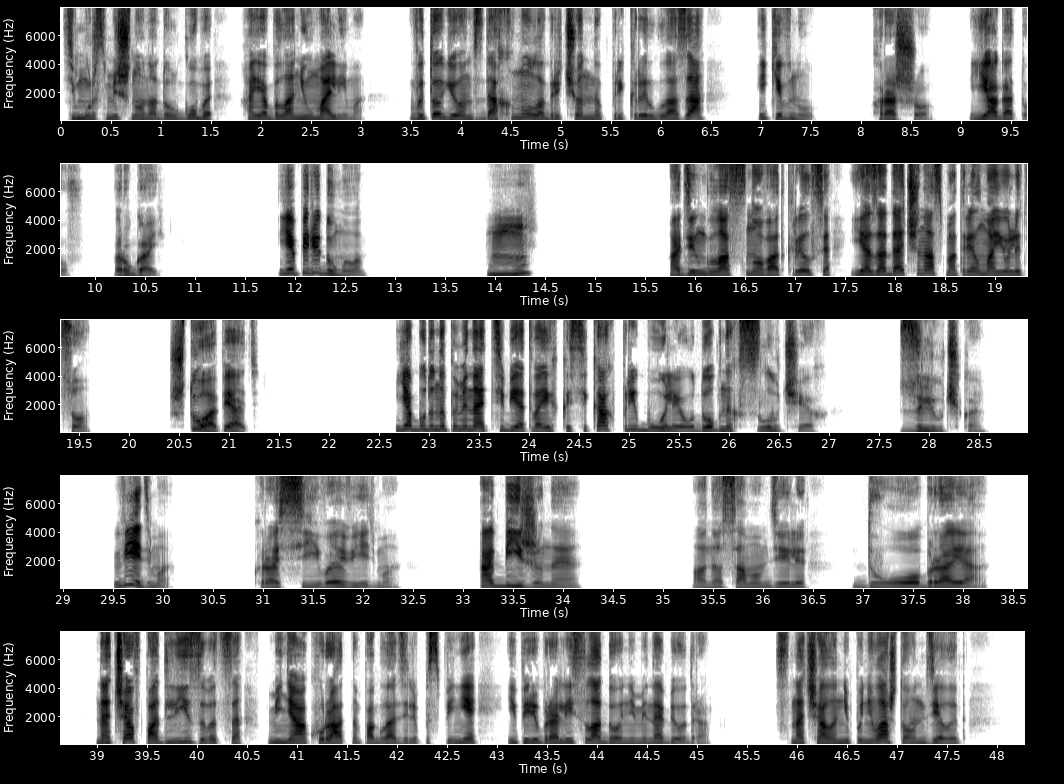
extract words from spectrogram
Тимур смешно надул губы, а я была неумолима. В итоге он вздохнул, обреченно прикрыл глаза и кивнул. «Хорошо, я готов. Ругай». Я передумала. «М?», Один глаз снова открылся, и озадаченно осмотрел мое лицо. «Что опять?» «Я буду напоминать тебе о твоих косяках при более удобных случаях». «Злючка», Ведьма. Красивая ведьма. Обиженная. А на самом деле добрая. Начав подлизываться, меня аккуратно погладили по спине и перебрались ладонями на бедра. Сначала не поняла, что он делает,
